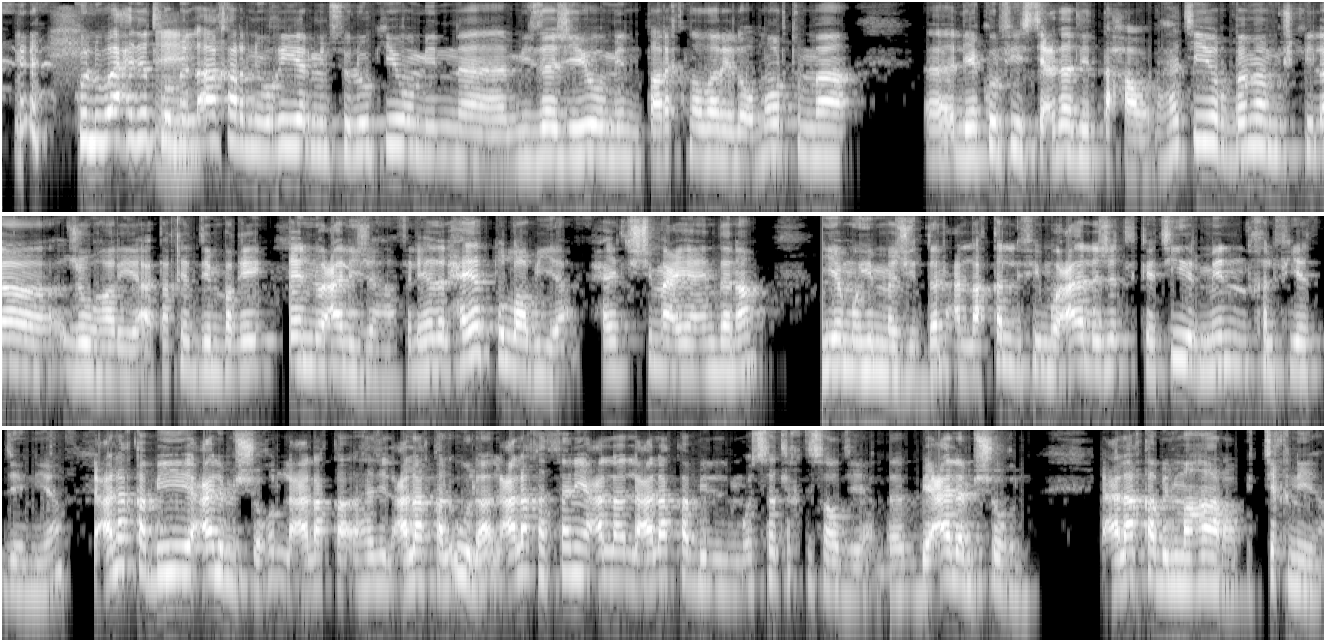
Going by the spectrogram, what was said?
كل واحد يطلب من إيه. الآخر أن يغير من سلوكه ومن مزاجه ومن طريقة نظره للأمور ثم ليكون فيه استعداد للتحاور. هذه ربما مشكلة جوهرية. أعتقد ينبغي أن نعالجها. فلهذا الحياة الطلابية الحياة الاجتماعية عندنا هي مهمة جدا على الأقل في معالجة الكثير من الخلفيات الذهنية. العلاقة بعالم الشغل العلاقة هذه العلاقة الأولى. العلاقة الثانية على العلاقة بالمؤسسات الاقتصادية بعالم الشغل. العلاقة بالمهارة بالتقنية.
